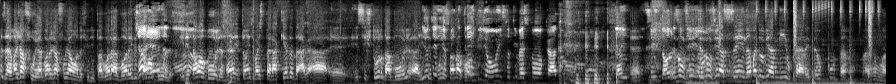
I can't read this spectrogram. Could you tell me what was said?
Pois é, mas já foi. Agora já foi a onda, Felipe. Agora, agora ele já tá uma era, bolha. Não. Ele tá uma bolha, né? Então a gente vai esperar a queda da. A, a, é, esse estouro da bolha, aí eu depois teria só na volta. 3 milhões se eu tivesse colocado 10, é. 100 dólares. Eu não, vi, eu não vi a 100, não, mas eu vi a mil, cara. Então, puta, mas vamos lá.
